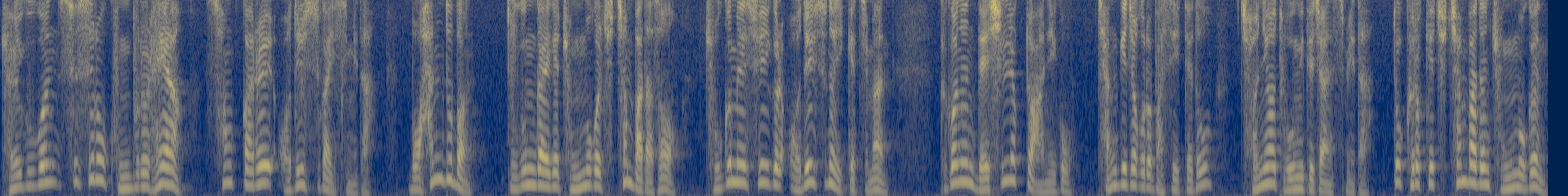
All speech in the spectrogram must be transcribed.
결국은 스스로 공부를 해야 성과를 얻을 수가 있습니다. 뭐 한두 번 누군가에게 종목을 추천받아서 조금의 수익을 얻을 수는 있겠지만 그거는 내 실력도 아니고 장기적으로 봤을 때도 전혀 도움이 되지 않습니다. 또 그렇게 추천받은 종목은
